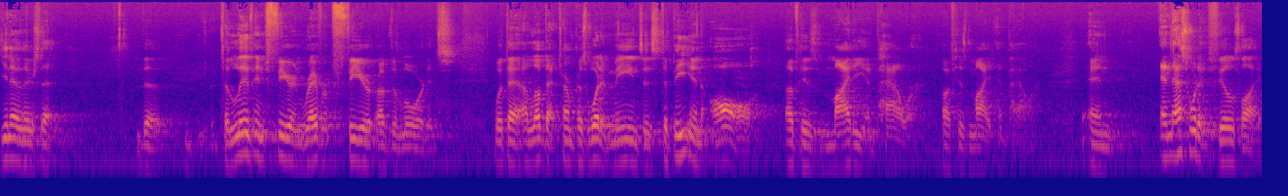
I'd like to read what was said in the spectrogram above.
you know, there's that, the, to live in fear and reverent fear of the Lord. It's what that, I love that term because what it means is to be in awe of his mighty and power, of his might and power. And, and that's what it feels like,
